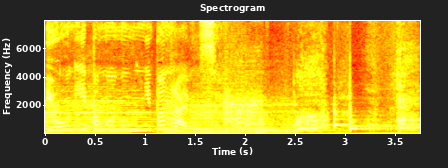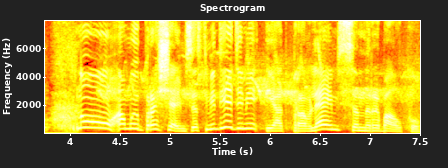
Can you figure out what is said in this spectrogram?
и он ей, по-моему, не понравился. Ну, а мы прощаемся с медведями и отправляемся на рыбалку.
